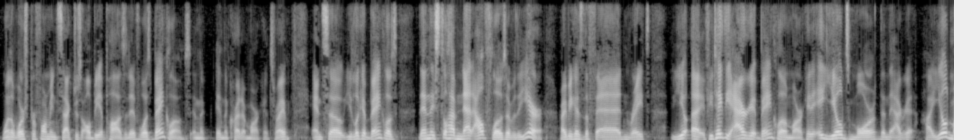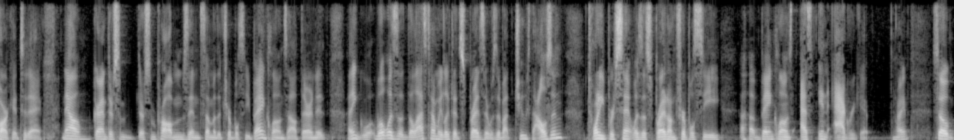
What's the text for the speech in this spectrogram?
one of the worst performing sectors, albeit positive, was bank loans in the in the credit markets, right? And so you look at bank loans, then they still have net outflows over the year, right? Because the Fed rates. Uh, if you take the aggregate bank loan market, it yields more than the aggregate high yield market today. Now, granted, there's some there's some problems in some of the triple C bank loans out there, and it, I think what was the, last time we looked at spreads there was about 2,000. 20 percent was the spread on triple C uh, bank loans as in aggregate, right? So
